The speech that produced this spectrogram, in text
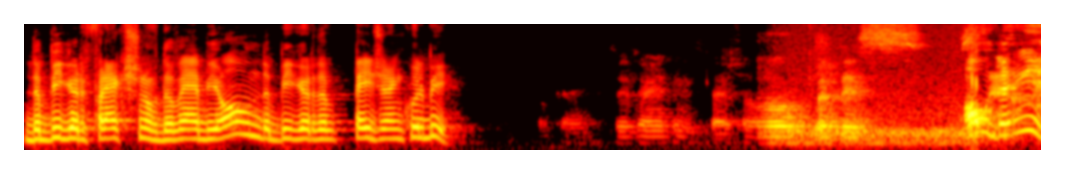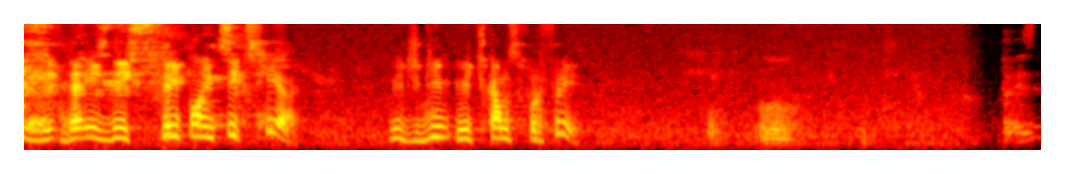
the bigger fraction of the web you own, the bigger the page rank will be. Okay. So is there anything special with this? Oh, there is. There is this 3.6 here, which give, which comes for free. But isn't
